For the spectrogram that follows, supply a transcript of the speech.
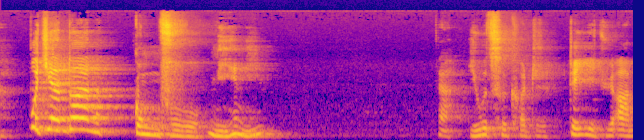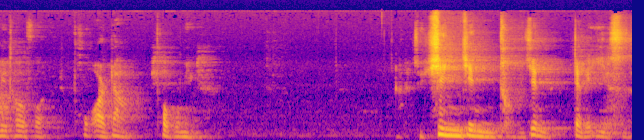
啊，不间断呢，功夫绵密啊！由此可知，这一句阿弥陀佛破二障、破不明。心境处境这个意思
